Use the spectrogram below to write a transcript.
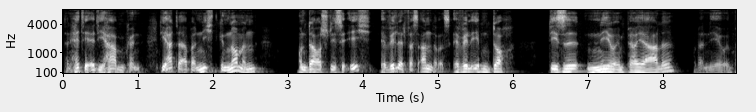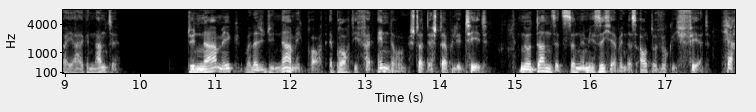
dann hätte er die haben können. Die hat er aber nicht genommen und daraus schließe ich, er will etwas anderes. Er will eben doch diese neoimperiale oder neoimperial genannte Dynamik, weil er die Dynamik braucht. Er braucht die Veränderung statt der Stabilität. Nur dann sitzt er nämlich sicher, wenn das Auto wirklich fährt. Ja,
